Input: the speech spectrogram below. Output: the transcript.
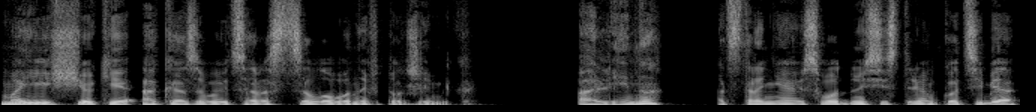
Мои щеки оказываются расцелованы в тот же миг. «Алина?» — отстраняю сводную сестренку от себя.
